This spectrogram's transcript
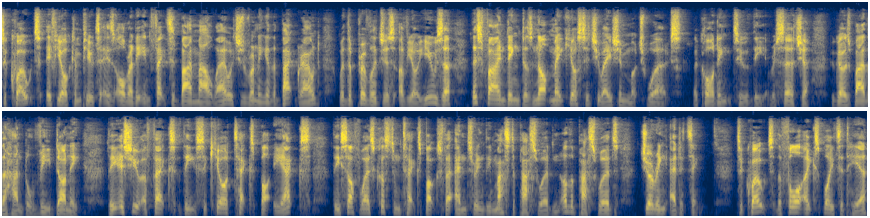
To quote, if your computer is already infected by malware which is running in the background with the privileges of your user, this finding does not make your situation much worse, according to the researcher, who goes by the handle vdohney. The issue affects the SecureTextBoxEx, the software's custom text box for entering the master password and other passwords during editing. To quote, the flaw exploited here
